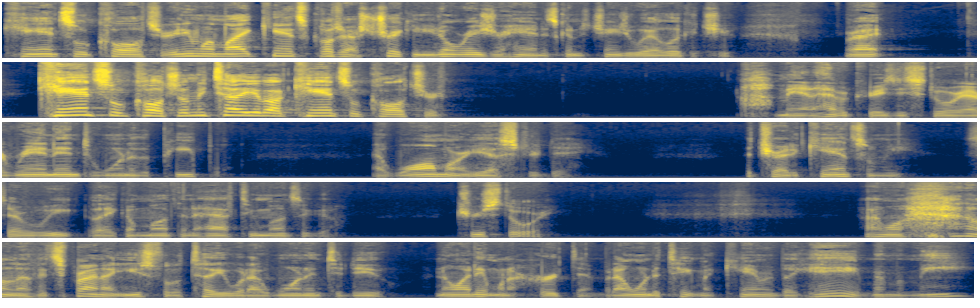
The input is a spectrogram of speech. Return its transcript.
cancel culture. Anyone like cancel culture? I was tricking you. Don't raise your hand. It's going to change the way I look at you, right? Cancel culture. Let me tell you about cancel culture. Oh, man, I have a crazy story. I ran into one of the people at Walmart yesterday tried to cancel me several weeks, like a month and a half, two months ago. True story. I, I don't know if it's probably not useful to tell you what I wanted to do. No, I didn't want to hurt them, but I wanted to take my camera and be like, hey, remember me?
